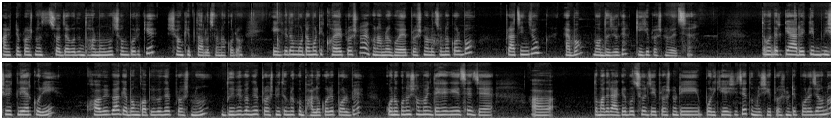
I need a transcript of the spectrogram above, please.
আরেকটা প্রশ্ন হচ্ছে চর্যাপদের ধর্মমত সম্পর্কে সংক্ষিপ্ত আলোচনা করো। এইগুলো মোটামুটি ক্ষয়ের প্রশ্ন, এখন আমরা গয়ের প্রশ্ন আলোচনা করব। প্রাচীন যুগ এবং মধ্যযুগের কী কী প্রশ্ন রয়েছে? তোমাদেরকে আরও একটি বিষয় ক্লিয়ার করি। খ বিভাগ এবং গ বিভাগের প্রশ্ন, দুই বিভাগের প্রশ্নই তোমরা খুব ভালো করে পড়বে। কোনো কোনো সময় দেখা গিয়েছে যে তোমাদের আগের বছর যে প্রশ্নটি পরীক্ষায় এসেছে, তোমরা সেই প্রশ্নটি পড়ে যাও না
